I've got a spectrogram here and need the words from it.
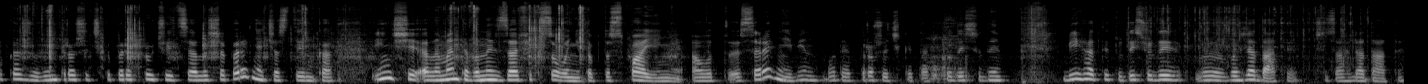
покажу. Він трошечки перекручується лише передня частинка. Інші елементи вони зафіксовані, тобто спаяні. А от середній він буде трошечки так туди-сюди бігати, туди-сюди е, виглядати чи заглядати.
